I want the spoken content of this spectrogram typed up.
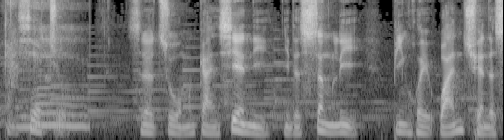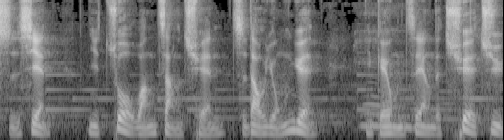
感谢主，是的，主，我们感谢你，你的胜利并会完全的实现，你做王掌权直到永远，你给我们这样的确据，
